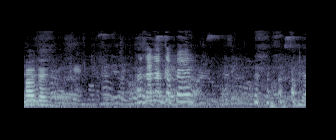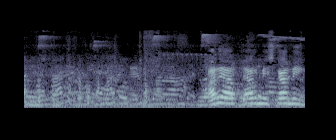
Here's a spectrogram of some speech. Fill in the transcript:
Okay. Nasaan ang kape? Hurry up, the army is coming.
